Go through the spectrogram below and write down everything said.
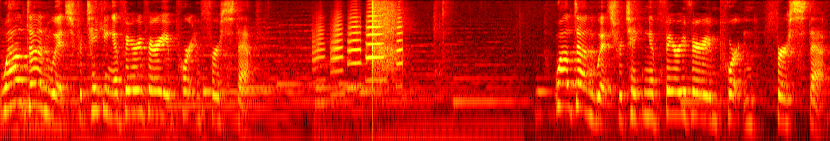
Well done, Which, for taking a very, very important first step. Well done, Which, for taking a very, very important first step.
